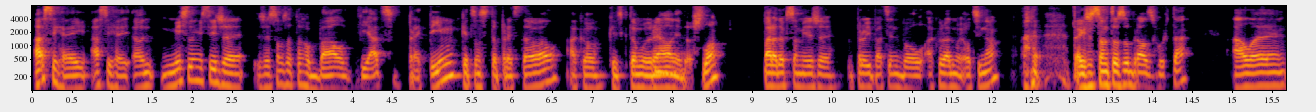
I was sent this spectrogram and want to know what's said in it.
Asi hej, asi hej. Myslím si, že, že som sa toho bál viac predtým, keď som si to predstavoval, ako keď k tomu reálne došlo. Paradoxom je, že prvý pacient bol akurát môj ocino, takže som to zobral z hurta, ale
